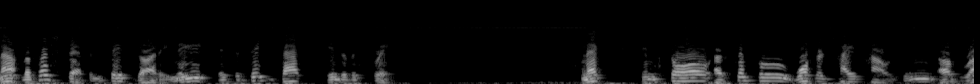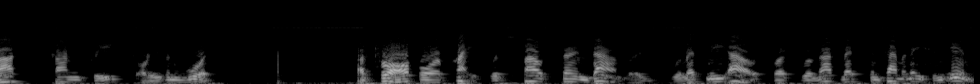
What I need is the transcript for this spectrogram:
Now, the first step in safeguarding me is to dig back into the spring. Next, install a simple watertight housing of rock, concrete, or even wood. A trough or pipe with spout turned downwards will let me out, but will not let contamination in.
